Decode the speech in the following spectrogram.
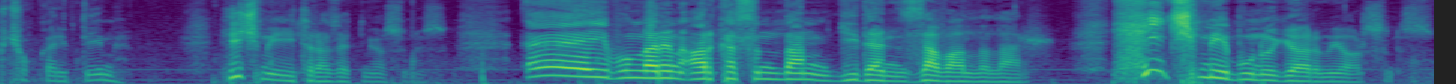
Bu çok garip değil mi? Hiç mi itiraz etmiyorsunuz? Ey bunların arkasından giden zavallılar! Hiç mi bunu görmüyorsunuz?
